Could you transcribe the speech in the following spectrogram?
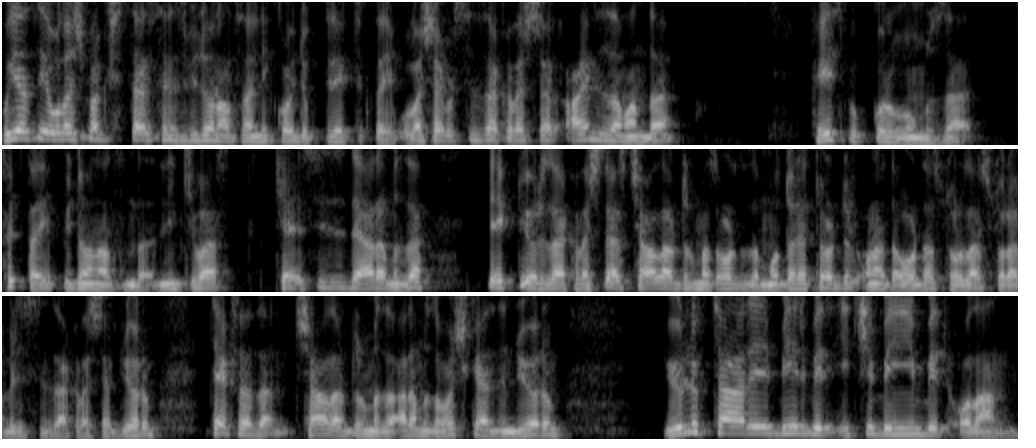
Bu yazıya ulaşmak isterseniz videonun altına link koyduk. Direkt tıklayıp ulaşabilirsiniz arkadaşlar. Aynı zamanda Facebook grubumuzda tıklayıp videonun altında linki var. Sizi de aramıza bekliyoruz arkadaşlar. Çağlar Durmaz orada da moderatördür. Ona da orada sorular sorabilirsiniz arkadaşlar diyorum. Tekrardan Çağlar Durmaz'a aramıza hoş geldin diyorum. Yürürlük tarihi 1-1-2021 olan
